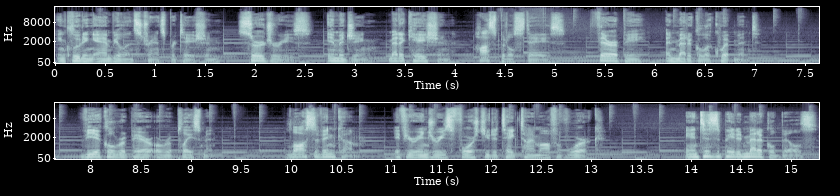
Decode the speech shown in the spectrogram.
including ambulance transportation, surgeries, imaging, medication, hospital stays, therapy, and medical equipment. Vehicle repair or replacement. Loss of income, if your injuries forced you to take time off of work. Anticipated medical bills,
